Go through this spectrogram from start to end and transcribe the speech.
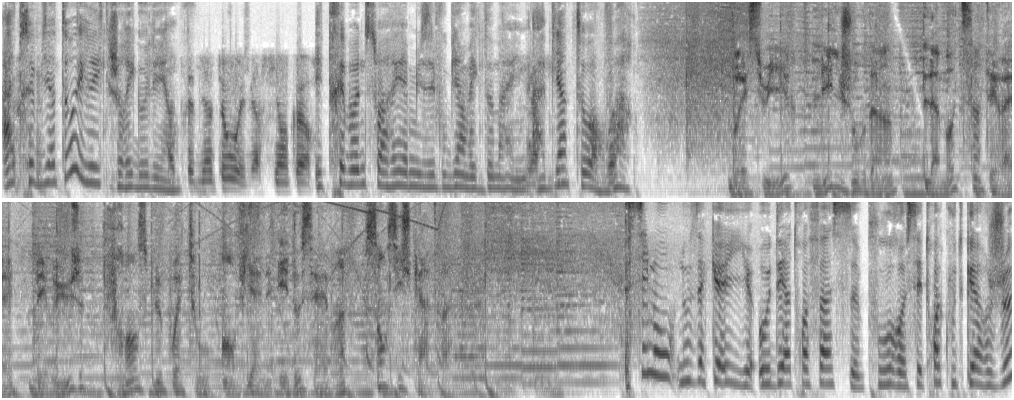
À très bientôt, Eric. Je rigolais. À Hein. très bientôt et merci encore. Et très bonne soirée. Amusez-vous bien avec. Merci. À bientôt. Au revoir. Bressuire, l'île Jourdain, la Motte Saint-Héret, Béruges, France Bleu Poitou, en Vienne et Deux-Sèvres, 106.4. Simon nous accueille au DA3 Faces pour ces trois coups de cœur jeux.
